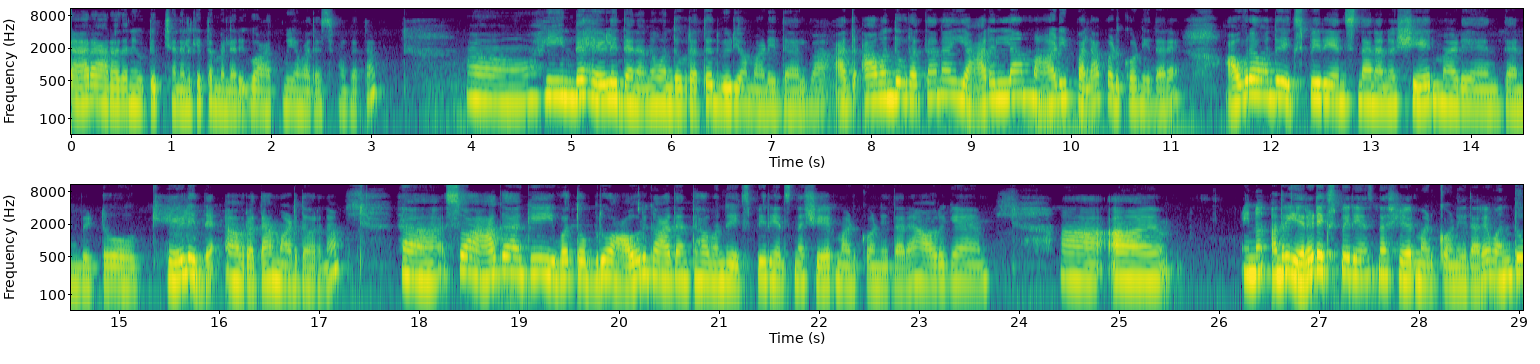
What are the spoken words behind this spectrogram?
ಯಾರ ಆರಾಧನೆ ಯೂಟ್ಯೂಬ್ ಚಾನಲ್ಗೆ ತಮ್ಮೆಲ್ಲರಿಗೂ ಆತ್ಮೀಯವಾದ ಸ್ವಾಗತ. ಈ ಹಿಂದೆ ಹೇಳಿದ್ದೆ ನಾನು, ಒಂದು ವ್ರತದ ವಿಡಿಯೋ ಮಾಡಿದ್ದೆ ಅಲ್ವಾ? ಅದು, ಆ ಒಂದು ವ್ರತನ ಯಾರೆಲ್ಲ ಮಾಡಿ ಫಲ ಪಡ್ಕೊಂಡಿದ್ದಾರೆ, ಅವರ ಒಂದು ಎಕ್ಸ್ಪೀರಿಯೆನ್ಸ್ನ ನಾನು ಶೇರ್ ಮಾಡಿ ಅಂತ ಅಂದ್ಬಿಟ್ಟು ಹೇಳಿದ್ದೆ ಆ ವ್ರತ ಮಾಡಿದವ್ರನ್ನ. ಸೊ ಹಾಗಾಗಿ ಇವತ್ತೊಬ್ಬರು ಅವ್ರಿಗಾದಂತಹ ಒಂದು ಎಕ್ಸ್ಪೀರಿಯೆನ್ಸ್ನ ಶೇರ್ ಮಾಡ್ಕೊಂಡಿದ್ದಾರೆ. ಅವ್ರಿಗೆ ಇನ್ನು, ಅಂದರೆ ಎರಡು ಎಕ್ಸ್ಪೀರಿಯೆನ್ಸ್ನ ಶೇರ್ ಮಾಡ್ಕೊಂಡಿದ್ದಾರೆ. ಒಂದು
